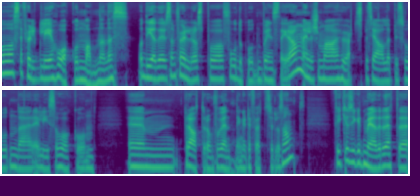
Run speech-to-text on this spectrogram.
og selvfølgelig Håkon, mannen hennes. Og de av dere som følger oss på Fodepoden på Instagram, eller som har hørt spesialepisoden der Elise og Håkon um, prater om forventninger til fødsel og sånt, fikk jo sikkert med dere dette,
